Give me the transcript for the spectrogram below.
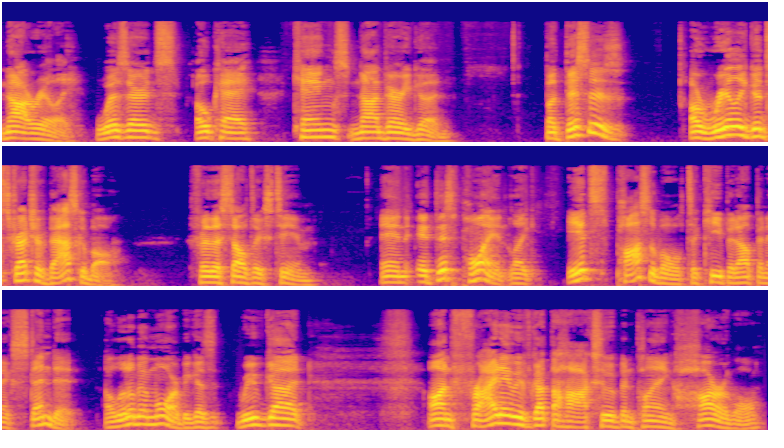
not really. Wizards, okay. Kings, not very good. But this is a really good stretch of basketball for the Celtics team. And at this point, like, it's possible to keep it up and extend it a little bit more because we've got On Friday, we've got the Hawks, who have been playing horrible.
